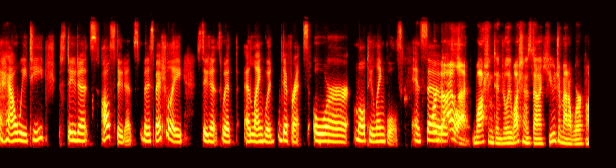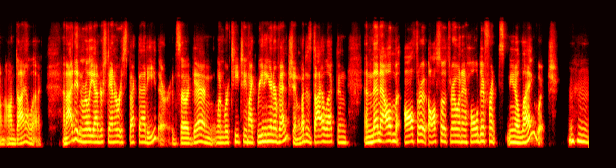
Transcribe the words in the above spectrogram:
how we teach students, all students, but especially students with a language difference or multilinguals. And so, or dialect. Washington, Julie Washington has done a huge amount of work on, on dialect. And I didn't really understand or respect that either. And so, again, when we're teaching like reading intervention, what is dialect? And and then I'll, I'll throw, also throw in a whole different, you know, language. Mm-hmm.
